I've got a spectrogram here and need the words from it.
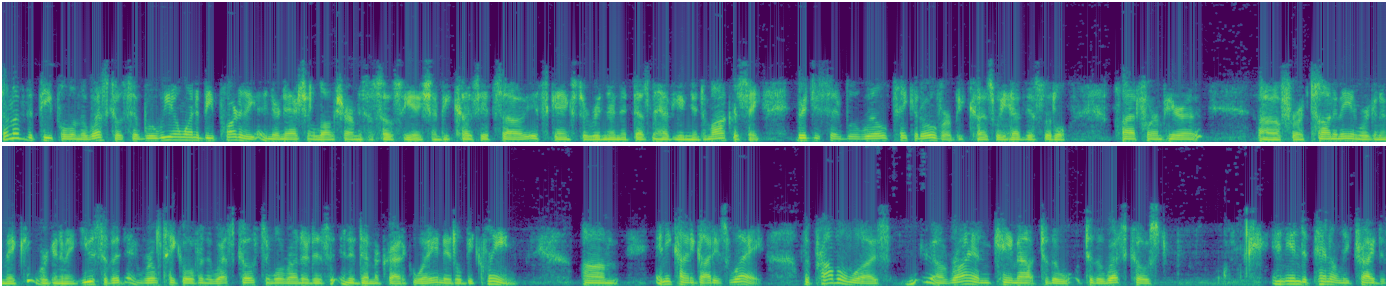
some of the people on the West Coast said, "Well, we don't want to be part of the International Longshoremen's Association because it's uh, it's gangster ridden and it doesn't have union democracy." Bridges said, "Well, we'll take it over because we have this little platform here uh, for autonomy, and we're going to make we're going to make use of it, and we'll take over the West Coast and we'll run it as, in a democratic way, and it'll be clean." Um, and he kind of got his way. The problem was uh, Ryan came out to the to the West Coast and independently tried to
